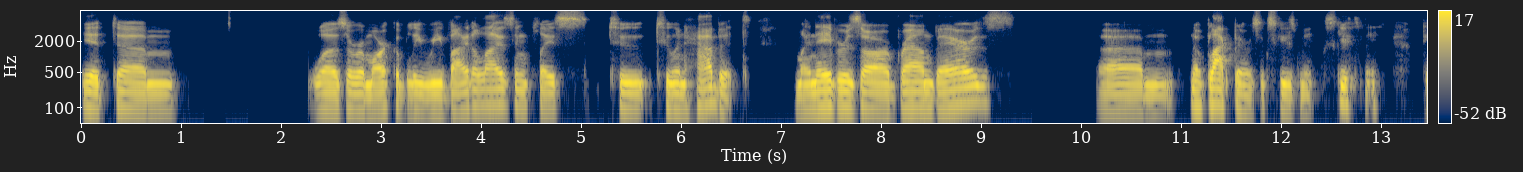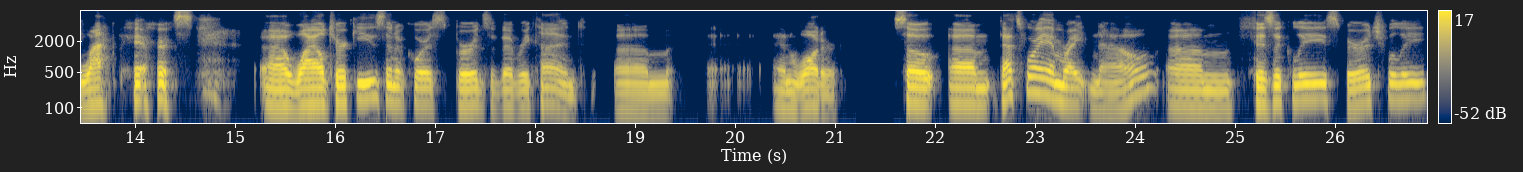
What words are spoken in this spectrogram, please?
it um, was a remarkably revitalizing place to to inhabit. My neighbors are brown bears, um, no black bears. Excuse me, excuse me, black bears, uh, wild turkeys, and of course birds of every kind, um, and water. So um, that's where I am right now, um, physically, spiritually.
